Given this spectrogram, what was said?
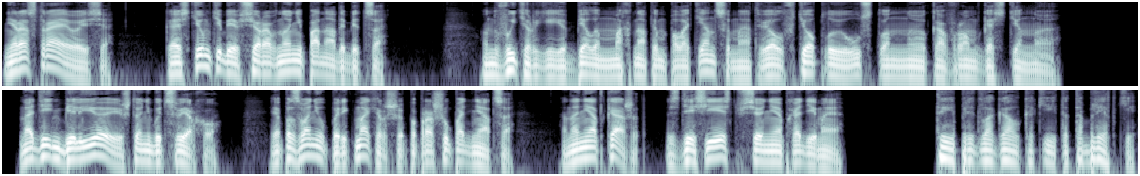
«Не расстраивайся. Костюм тебе все равно не понадобится». Он вытер ее белым мохнатым полотенцем и отвел в теплую, устланную ковром гостиную. «Надень белье и что-нибудь сверху. Я позвоню парикмахерше, попрошу подняться. Она не откажет. Здесь есть все необходимое». «Ты предлагал какие-то таблетки»,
